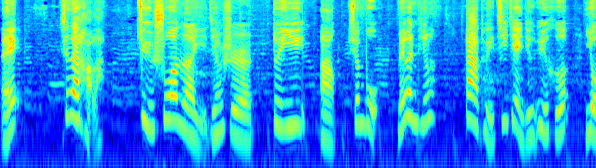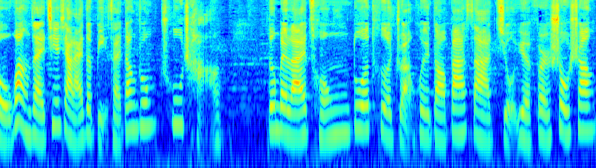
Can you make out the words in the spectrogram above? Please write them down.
哎，现在好了，据说呢已经是队医啊宣布没问题了，大腿肌腱已经愈合，有望在接下来的比赛当中出场。登贝莱从多特转会到巴萨，九月份受伤，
